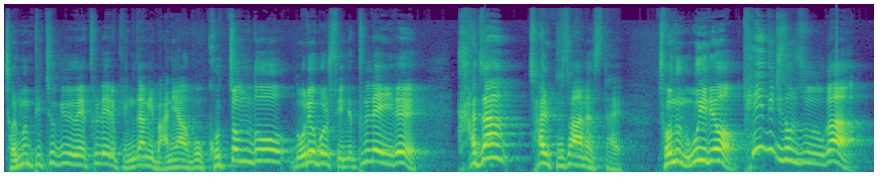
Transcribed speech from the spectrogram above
젊은 비투기의 플레이를 굉장히 많이 하고 고점도 노려볼 수 있는 플레이를 가장 잘 구사하는 스타일. 저는 오히려 KBG 선수가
